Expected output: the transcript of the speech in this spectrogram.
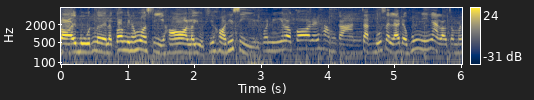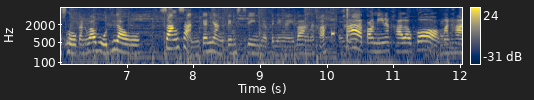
ร้อยบูธเลย แล้วก็มีทั้งหมด4ฮอเราอยู่ที่ฮอที่ 4 วันนี้เราก็ได้ทำการจัดบูธเสร็จแล้วเดี๋ยวพรุ่งนี้เนี่ยเราจะมาโชว์กันว่าบูธที่เรา สร้างสรรค์กันอย่างเต็มสตรีมเนี่ยเป็นยังไงบ้างนะคะ ค่ะตอนนี้นะคะเราก็มาทาน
